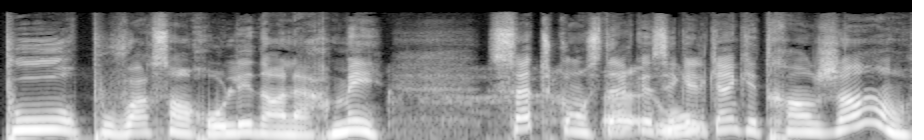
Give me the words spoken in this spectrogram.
pour pouvoir s'enrôler dans l'armée. Ça, tu considères que c'est euh, quelqu'un qui est transgenre?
